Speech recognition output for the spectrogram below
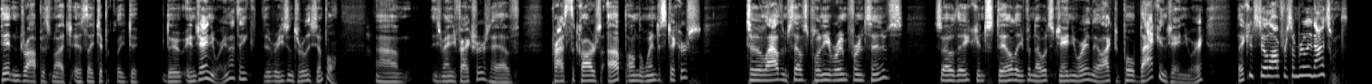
didn't drop as much as they typically do do in January, and I think the reason's really simple. Um, these manufacturers have priced the cars up on the window stickers to allow themselves plenty of room for incentives so they can still, even though it's January and they like to pull back in January, they can still offer some really nice ones.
